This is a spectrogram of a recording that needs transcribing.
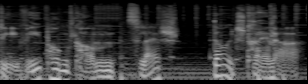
dw.com/deutschtrainer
